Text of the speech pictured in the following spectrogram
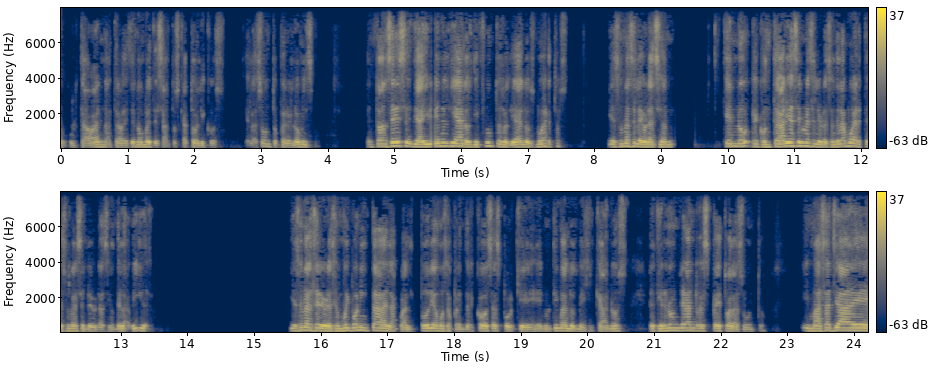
ocultaban a través de nombres de santos católicos el asunto, pero es lo mismo. Entonces, de ahí viene el Día de los Difuntos, el Día de los Muertos, y es una celebración que, no, que contraria a ser una celebración de la muerte, es una celebración de la vida. Y es una celebración muy bonita de la cual podríamos aprender cosas porque en últimas los mexicanos le tienen un gran respeto al asunto. Y más allá de,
